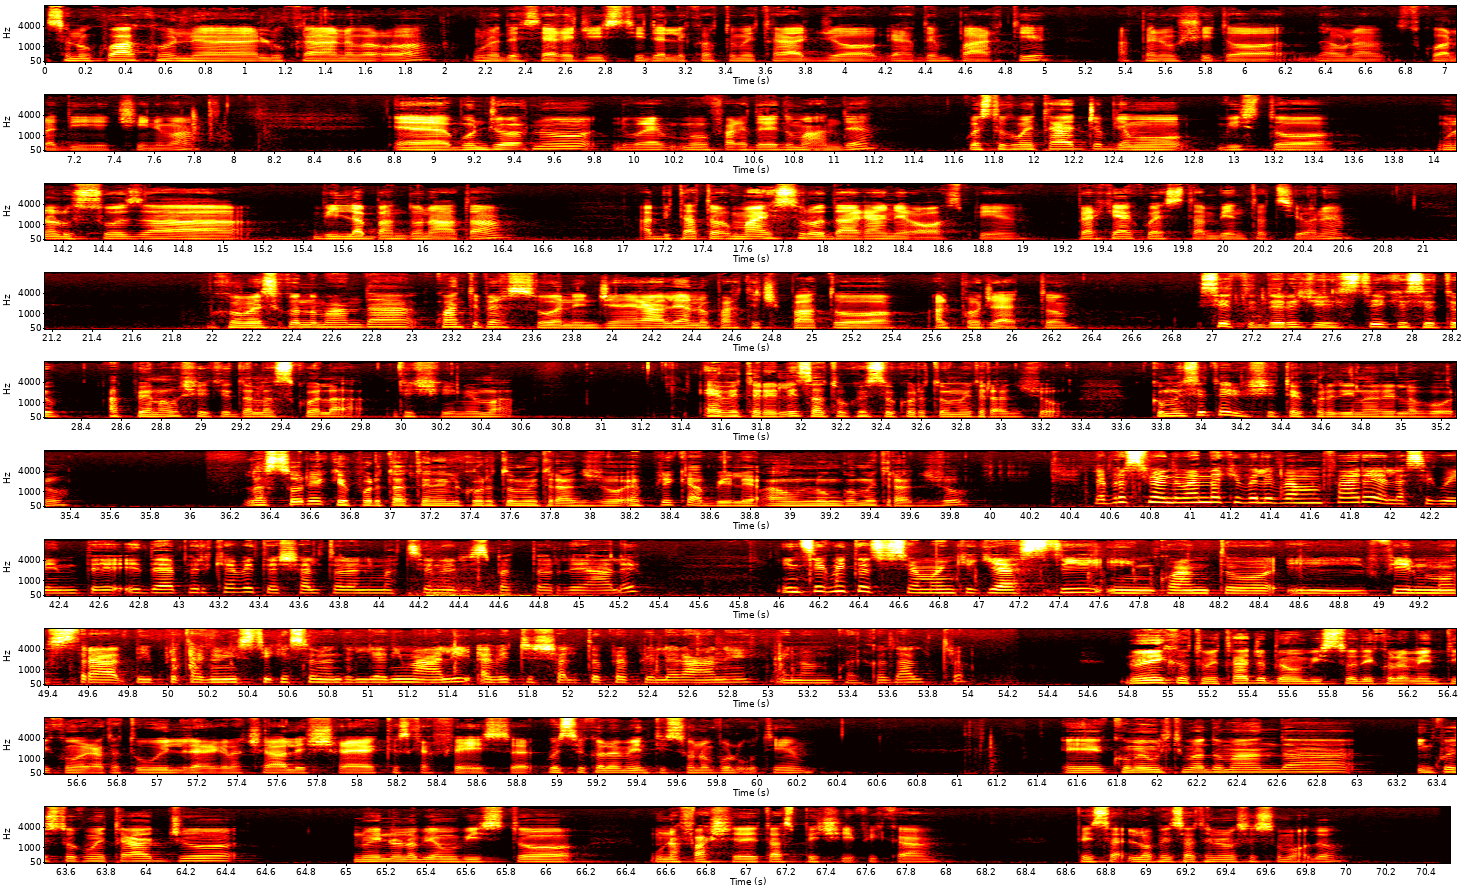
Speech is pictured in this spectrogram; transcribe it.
Sono qua con eh, Luca Navarro, uno dei sei registi del cortometraggio Garden Party, appena uscito da una scuola di cinema. Eh, buongiorno, dovremmo fare delle domande. In questo cortometraggio abbiamo visto una lussuosa villa abbandonata, abitata ormai solo da rane rospi. Perché questa ambientazione? Come seconda domanda, quante persone in generale hanno partecipato al progetto? Siete dei registi che siete appena usciti dalla scuola di cinema e avete realizzato questo cortometraggio. Come siete riusciti a coordinare il lavoro? La storia che portate nel cortometraggio è applicabile a un lungometraggio? La prossima domanda che volevamo fare è la seguente ed è perché avete scelto l'animazione rispetto al reale? In seguito ci siamo anche chiesti, in quanto il film mostra dei protagonisti che sono degli animali, avete scelto proprio le rane e non qualcos'altro? Noi nel cortometraggio abbiamo visto dei collegamenti con Ratatouille, La glaciale, Shrek, Scarface. Questi collegamenti sono voluti? E come ultima domanda, in questo cortometraggio noi non abbiamo visto una fascia d'età specifica. Pensa- lo pensate nello stesso modo?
